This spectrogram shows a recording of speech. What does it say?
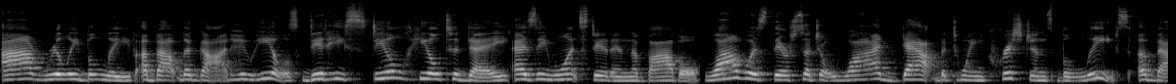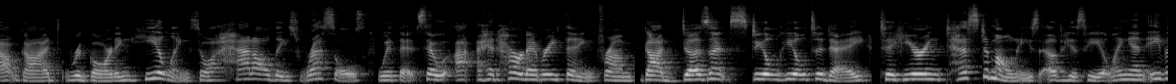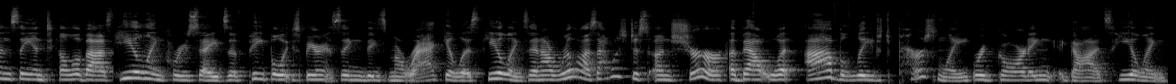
I really believe? Believe about the God who heals? Did he still heal today as he once did in the Bible? Why was there such a wide gap between Christians' beliefs about God regarding healing? So I had all these wrestles with it. So I had heard everything from God doesn't still heal today to hearing testimonies of his healing and even seeing televised healing crusades of people experiencing these miraculous healings. And I realized I was just unsure about what I believed personally regarding God's healing.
